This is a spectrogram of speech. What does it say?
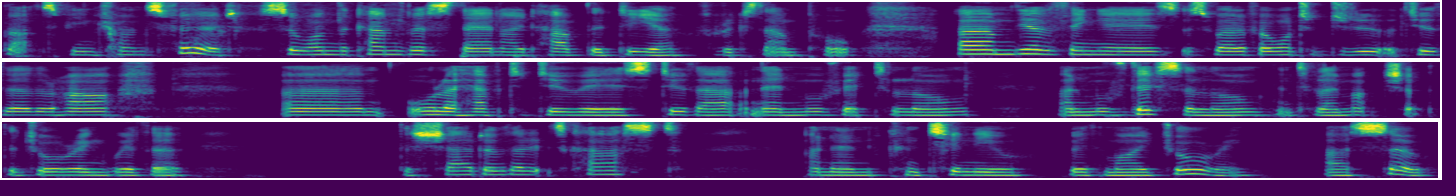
that's been transferred. So on the canvas then I'd have the deer, for example. Um, the other thing is as well, if I wanted to do, do the other half, um, all I have to do is do that and then move it along and move this along until I match up the drawing with the, the shadow that it's cast and then continue with my drawing. As so.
